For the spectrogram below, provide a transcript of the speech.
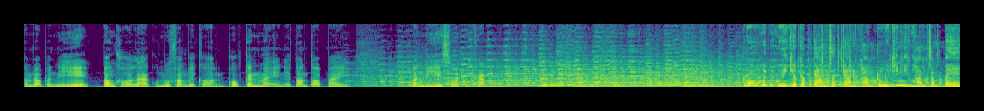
สำหรับวันนี้ต้องขอลาคุณผู้ฟังไปก่อน พบกันใหม่ในตอนต่อไป วันนี้สวัสดีครับ ร่วมพูดคุยเกี่ยวกับการจัดการความรู้ที่มีความจำเป็น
